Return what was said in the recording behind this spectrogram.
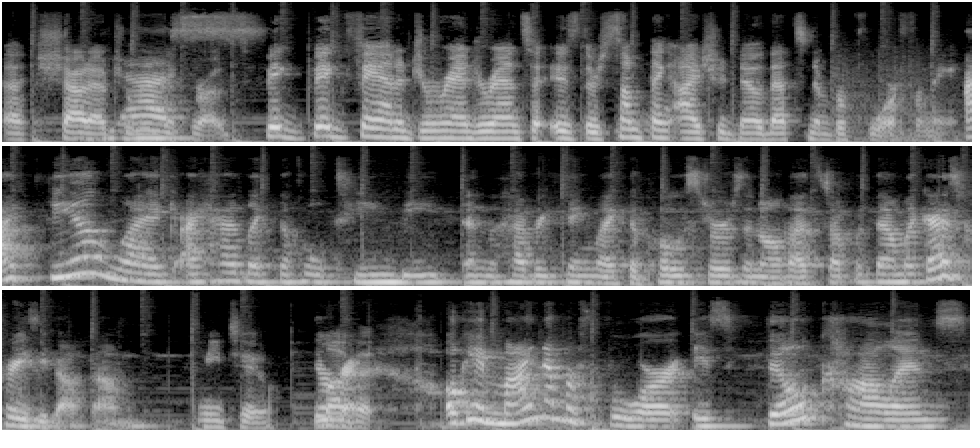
a shout out to Yes. Nick Rhodes. Big, big fan of Duran Duran. So is there something I should know? That's number four for me. I feel like I had like the whole team beat and everything, like the posters and all that stuff with them. Like I was crazy about them. Me too. They're Love great. it. Okay, my number four is Phil Collins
